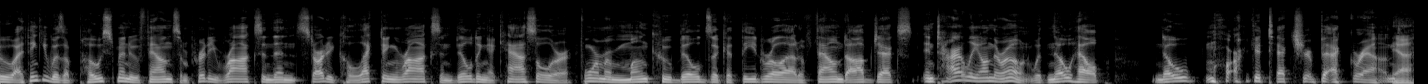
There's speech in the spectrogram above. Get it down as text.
who I think he was a postman who found some pretty rocks and then started collecting rocks and building a castle, or a former monk who builds a cathedral out of found objects entirely on their own with no help, no architecture background. Yeah.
